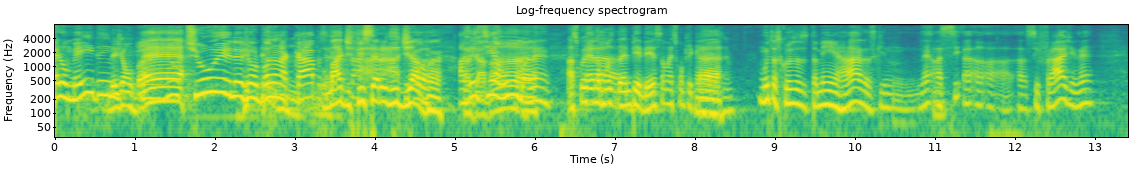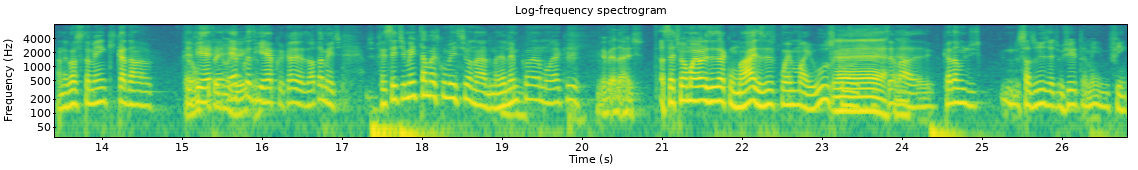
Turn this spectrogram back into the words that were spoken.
Iron Maiden, Legião Urbana. é, U2 e Legião Urbana na capa. O mais fala, difícil era o do "Ah, Djavan." tipo, Às Ah, vezes Djavan, tinha uma, é. né? As coisas Era- da, música, da MPB são mais complicadas, É. né? muitas coisas também erradas, que, né, a- a- a- a cifragem, né? É um negócio também que cada. Cada Teve um épocas jeito, e né? épocas, cara, exatamente. Recentemente tá mais convencionado, mas eu lembro que quando era moleque, É verdade. a sétima maior às vezes era com mais, às vezes com M maiúsculo, É, sei é. lá, cada um de- nos Estados Unidos é de um jeito também, enfim.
